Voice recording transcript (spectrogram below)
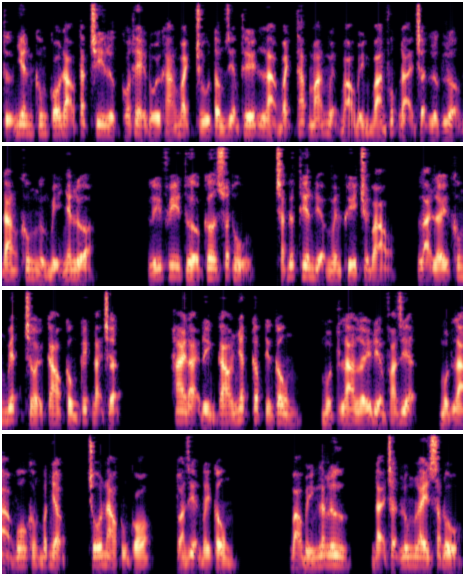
tự nhiên không có đạo tắc chi lực có thể đối kháng bạch chú tâm diễm thế là bạch tháp mãn nguyện bảo bình ban phúc đại trận lực lượng đang không ngừng bị nhen lửa lý phi thừa cơ xuất thủ, chặt đứt thiên địa nguyên khí chuyển vào, lại lấy không biết trời cao công kích đại trận. Hai đại đỉnh cao nhất cấp tiến công, một là lấy điểm phá diện, một là vô khổng bất nhập, chỗ nào cũng có, toàn diện vây công. Bảo bình lắc lư, đại trận lung lay sắp đổ.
